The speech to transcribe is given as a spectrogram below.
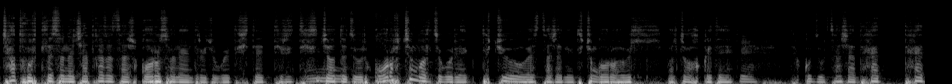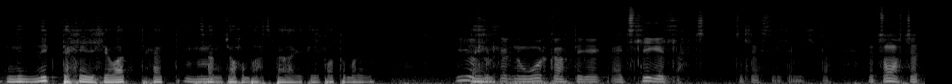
чад хүртлээс өнөө чадхаасаа цааш 3 сууна энэ гэж үгээд штэ. Тэр тэгсэн чи одоо зүгээр 3 чин бол зүгээр яг 40%-аас цаашаа нэг 43% л болж байгаа байхгүй тий. Тэгэхгүй зүгээр цаашаа дахиад дахиад нэг дахин их яваад дахиад цаана жоохон багц байгаа гэдгийг бодомор юм. Би бол тэгэхээр нэг workout-ыг яг ажлыг л авчиж байсан юм л да. Нэг 100 очоод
